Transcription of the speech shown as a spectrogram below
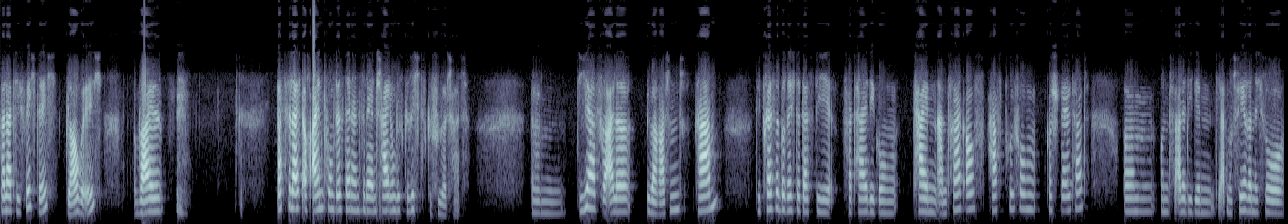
relativ wichtig, glaube ich, weil das vielleicht auch ein Punkt ist, der dann zu der Entscheidung des Gerichts geführt hat ähm, die ja für alle überraschend kam. Die Presse berichtet, dass die Verteidigung keinen Antrag auf Haftprüfung gestellt hat. Ähm, und für alle, die den, die Atmosphäre nicht so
